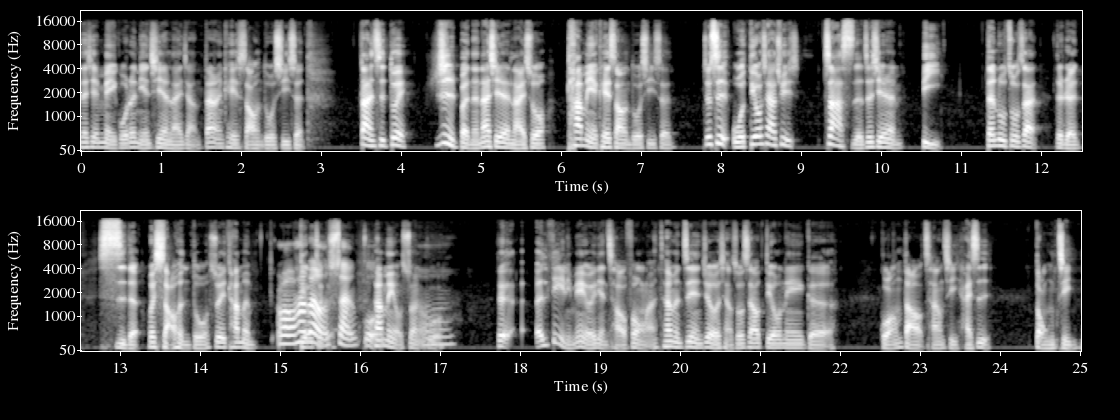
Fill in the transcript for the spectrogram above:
那些美国的年轻人来讲，当然可以少很多牺牲，但是对日本的那些人来说，他们也可以少很多牺牲。就是我丢下去炸死的这些人，比登陆作战的人死的会少很多，所以他们哦，他们有算过，他们有算过。哦呃，电影里面有一点嘲讽了，他们之前就有想说是要丢那个广岛、长崎还是东京，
